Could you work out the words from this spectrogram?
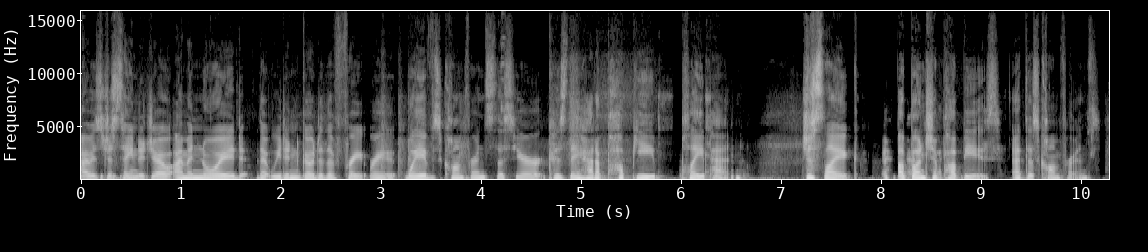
I was just saying to Joe, I'm annoyed that we didn't go to the Freight Ra- Waves conference this year because they had a puppy playpen, just like a bunch of puppies at this conference.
